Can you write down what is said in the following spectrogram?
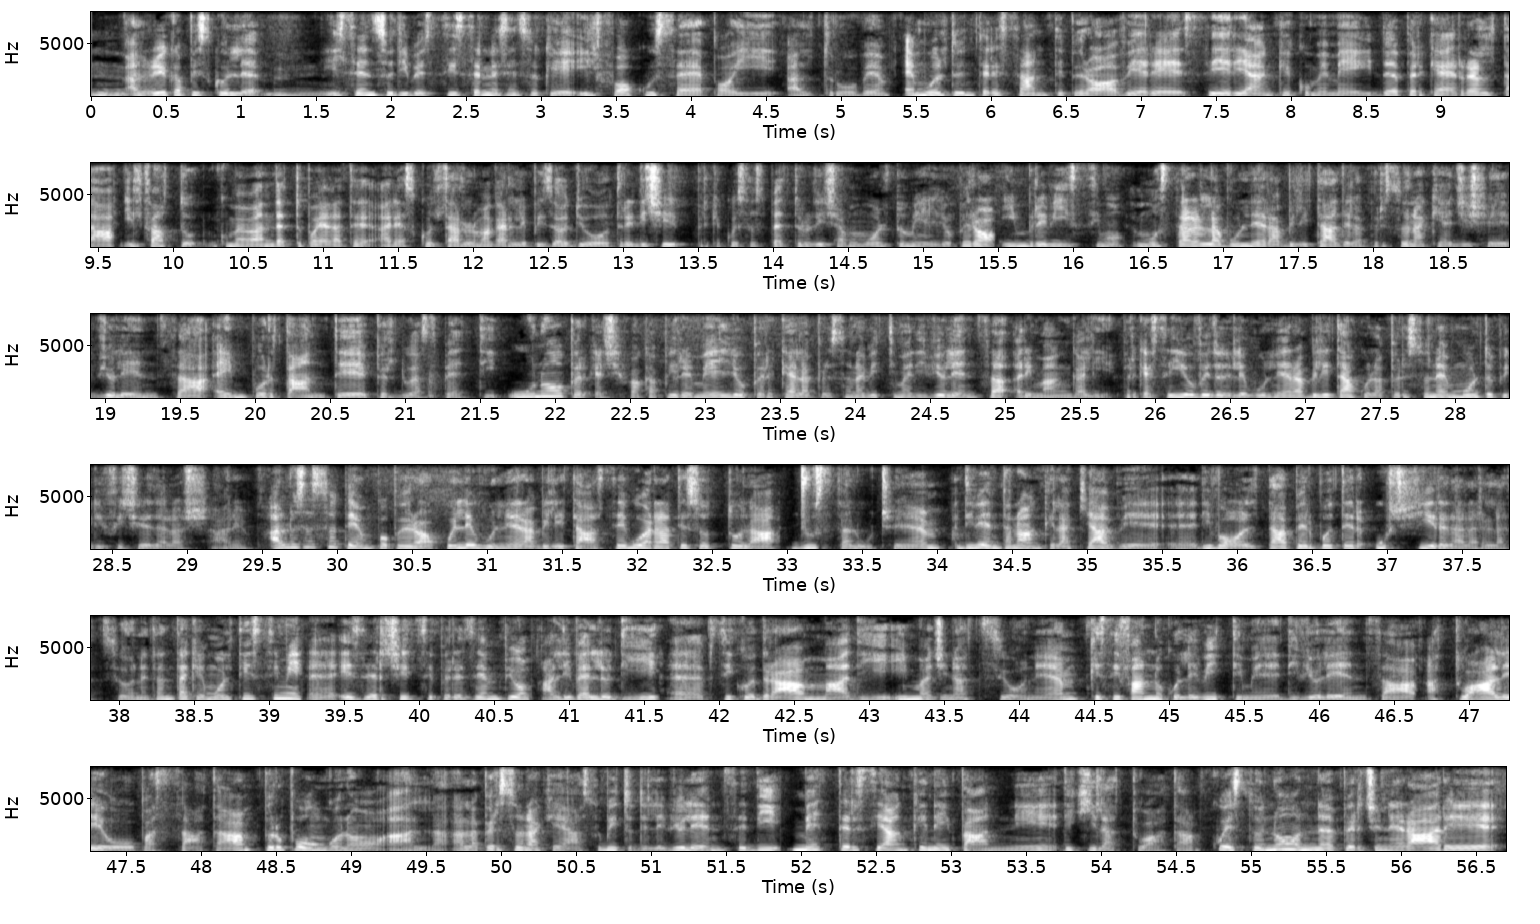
mm, allora io capisco il, mm, il senso di Best Sister nel senso che il focus è poi altrove. È molto interessante però avere serie anche come Maid perché in realtà il fatto, come avevamo detto poi andate a riascoltarlo magari l'episodio 13 perché questo aspetto lo diciamo molto meglio, però in brevissimo mostrare la vulnerabilità della persona che agisce violenza è importante per due aspetti. Uno perché ci fa capire meglio perché la persona vittima di violenza rimanga lì, perché se io vedo delle vulnerabilità quella persona è molto più difficile da lasciare. Allo stesso tempo però quelle vulnerabilità se guardate sotto la giusta luce diventano anche la chiave eh, di volta per poter uscire dalla relazione, tant'è che moltissimi eh, esercizi per esempio a livello di eh, psicodramma, di immaginazione che si fanno con le vittime di violenza attuale o passata propongono alla, alla persona che ha subito delle violenze di mettersi anche nei panni di chi l'ha attuata. Questo non per generare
